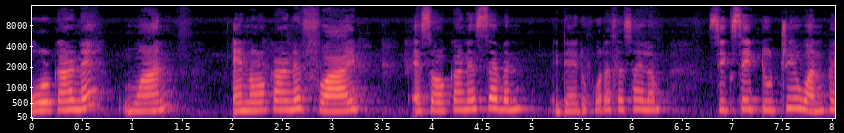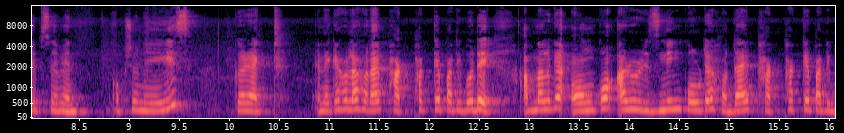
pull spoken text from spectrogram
অ'ৰ কাৰণে ওৱান এনৰ কাৰণে ফাইভ এছৰ কাৰণে ছেভেন এতিয়া এইটো ক'ত আছে? চাই ল'ম। Six eight two three one five seven option A is correct এনেকৈ হ'লে সদায় ফাক ফাককৈ পাতিব দেই। আপোনালোকে অংক আৰু ৰিজনিং কৰোঁতে সদায় ফাক ফাককৈ পাতিব।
